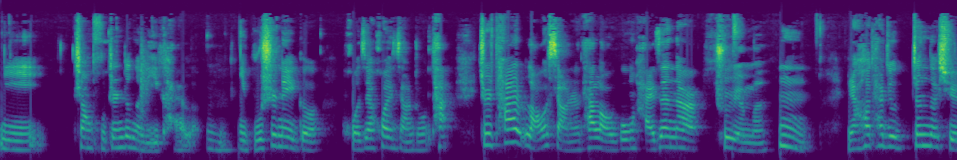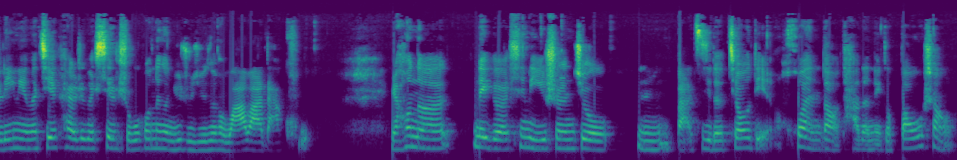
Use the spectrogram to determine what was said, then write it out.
你丈夫真正的离开了，嗯，你不是那个活在幻想中，她就是她老想着她老公还在那儿出远门，嗯，然后他就真的血淋淋的揭开了这个现实过后，那个女主角在那哇哇大哭。然后呢，那个心理医生就嗯把自己的焦点换到他的那个包上了，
